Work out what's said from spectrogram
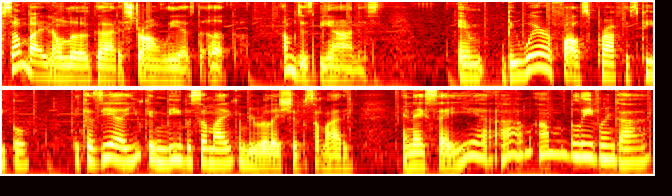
somebody don't love God as strongly as the other. I'm just be honest. And beware of false prophets, people. Because yeah, you can be with somebody, you can be relationship with somebody, and they say, Yeah, I'm, I'm a believer in God.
